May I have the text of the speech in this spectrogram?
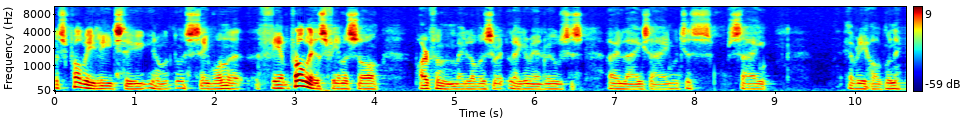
which probably leads to, you know, say one of the fam- probably his famous song, apart from "My Love Is Like a Red Rose," is "Auld Lang Syne," which is sang every hogmanay.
